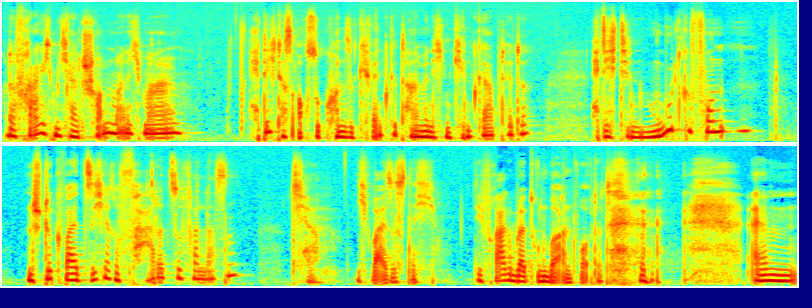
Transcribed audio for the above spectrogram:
Und da frage ich mich halt schon manchmal, hätte ich das auch so konsequent getan, wenn ich ein Kind gehabt hätte? Hätte ich den Mut gefunden, ein Stück weit sichere Pfade zu verlassen? Tja, ich weiß es nicht. Die Frage bleibt unbeantwortet. ähm,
